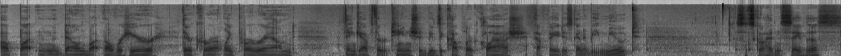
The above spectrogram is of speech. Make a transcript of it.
up button and down button over here. They're currently programmed. I think F13 should be the coupler clash. F8 is going to be mute. So let's go ahead and save this.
